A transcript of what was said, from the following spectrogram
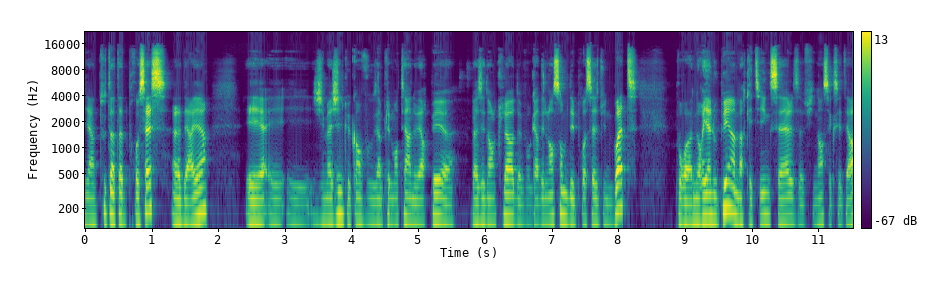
il y a tout un tas de process euh, derrière. Et, j'imagine que quand vous implémentez un ERP basé dans le cloud, vous regardez l'ensemble des process d'une boîte pour ne rien louper, hein, marketing, sales, finance, etc.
